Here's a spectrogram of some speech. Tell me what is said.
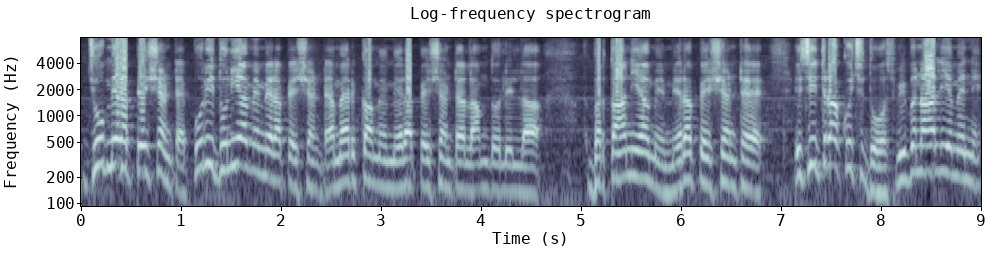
जो मेरा पेशेंट है पूरी दुनिया में मेरा पेशेंट है अमेरिका में मेरा पेशेंट है अल्हम्दुलिल्लाह बरतानिया में मेरा पेशेंट है इसी तरह कुछ दोस्त भी बना लिए मैंने।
